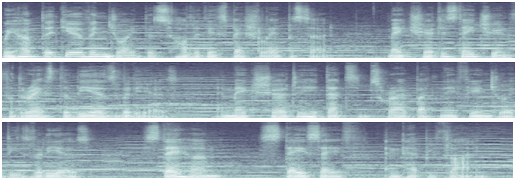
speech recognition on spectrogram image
We hope that you have enjoyed this holiday special episode. Make sure to stay tuned for the rest of the year's videos and make sure to hit that subscribe button if you enjoyed these videos. Stay home, stay safe and happy flying.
